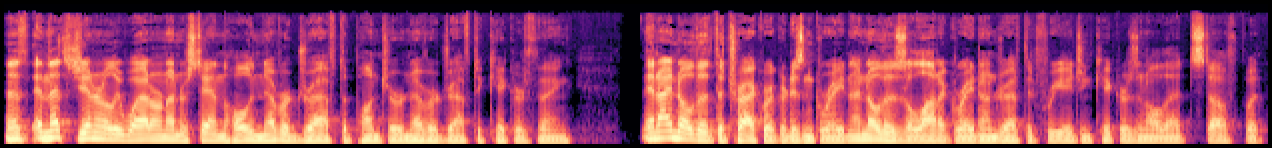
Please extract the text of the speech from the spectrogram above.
That's, and that's generally why I don't understand the whole never draft a punter, never draft a kicker thing. And I know that the track record isn't great, and I know there's a lot of great undrafted free agent kickers and all that stuff, but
